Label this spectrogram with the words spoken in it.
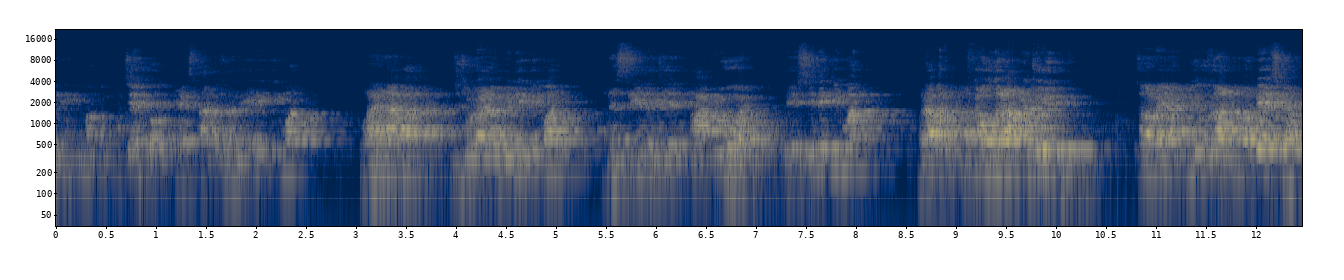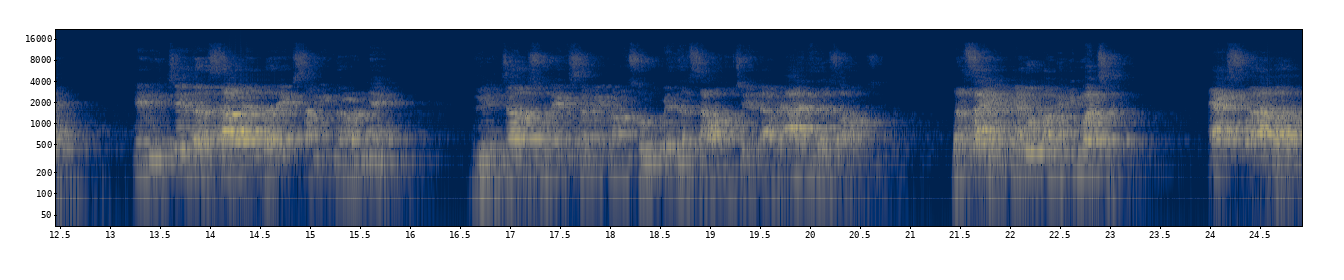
એની કિંમત પૂછે તો. x ના આગળ એની કિંમત y ના આગળ જોડાયેલો b કિંમત અને c એટલે જે આપ્યું હોય તો એ c ની કિંમત. બરાબર? અગાઉ ઉદાહરણ આપણે જોઈ લીધું. ચલો હવે બીજું ઉદાહરણ નંબર 2 છે. આપણું કે નીચે દર્શાવેલ દરેક સમીકરણને દ્વિચલ સુરેખ સમીકરણ સ્વરૂપે દર્શાવવાનું છે. એટલે આપણે આ રીતે દર્શાવવાનું છે. દર્શાવી પહેલું આપણે કિંમત છે. x 5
